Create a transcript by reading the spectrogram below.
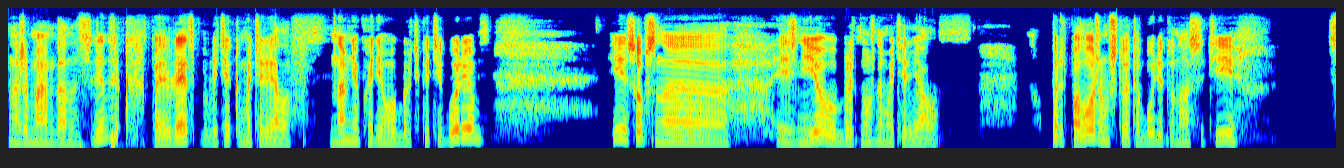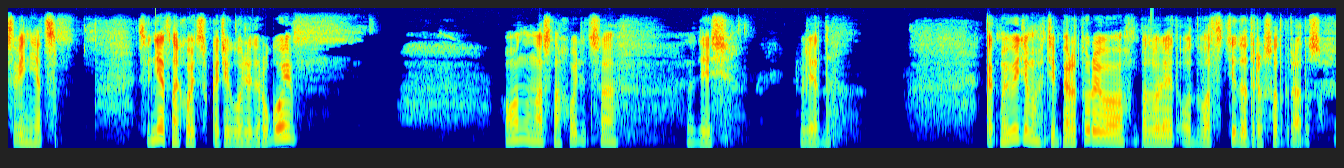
Нажимаем данный цилиндрик, появляется библиотека материалов. Нам необходимо выбрать категорию и, собственно, из нее выбрать нужный материал. Предположим, что это будет у нас идти свинец. Свинец находится в категории другой. Он у нас находится здесь, LED. Как мы видим, температура его позволяет от 20 до 300 градусов.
